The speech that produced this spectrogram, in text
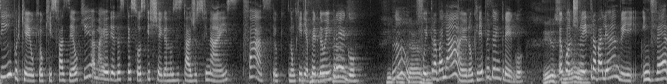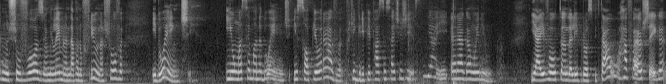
Sim, porque o que eu quis fazer é o que a maioria das pessoas que chega nos estágios finais faz. Eu não queria Fica perder o emprego. Fica não, fui trabalhar, eu não queria perder o emprego. Isso, eu continuei não... trabalhando e inverno chuvoso, eu me lembro, andava no frio, na chuva e doente. E uma semana doente e só piorava, porque gripe passa em sete dias. E aí era H1N1. E aí, voltando ali para o hospital, o Rafael chega,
